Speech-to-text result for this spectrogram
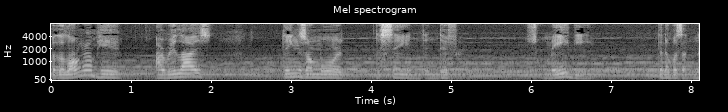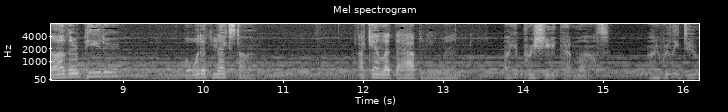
But the longer I'm here, I realize things are more the same than different. So maybe then it was another Peter? But what if next time? I can't let that happen to you, man. I appreciate that, Miles. I really do.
